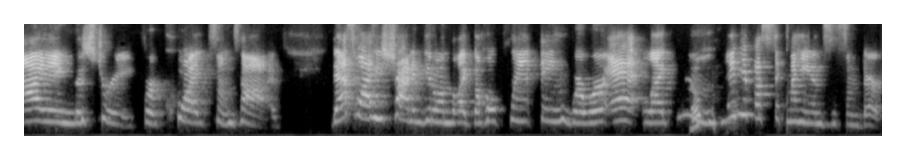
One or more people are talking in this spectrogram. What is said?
eyeing this tree for quite some time. That's why he's trying to get on like the whole plant thing where we're at. Like, hmm, Nope. maybe if I stick my hands in some dirt.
